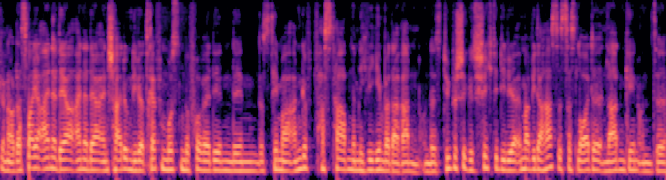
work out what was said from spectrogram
Genau, das war ja eine der, eine der Entscheidungen, die wir treffen mussten, bevor wir den, den, das Thema angefasst haben, nämlich wie gehen wir da ran. Und das typische Geschichte, die du ja immer wieder hast, ist, dass Leute in den Laden gehen und äh,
